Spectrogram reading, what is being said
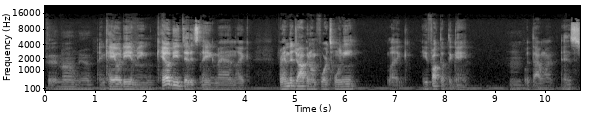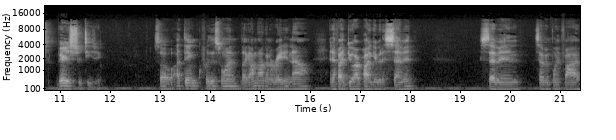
Vietnam, yeah. And KOD, I mean, KOD did its thing, man. Like, for him to drop it on 420, like, he fucked up the game Mm. with that one. And it's very strategic. So, I think for this one, like, I'm not going to rate it now. And if I do, I'll probably give it a 7. 7, 7.5.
